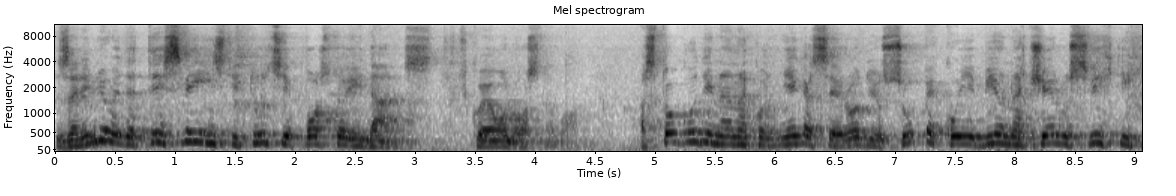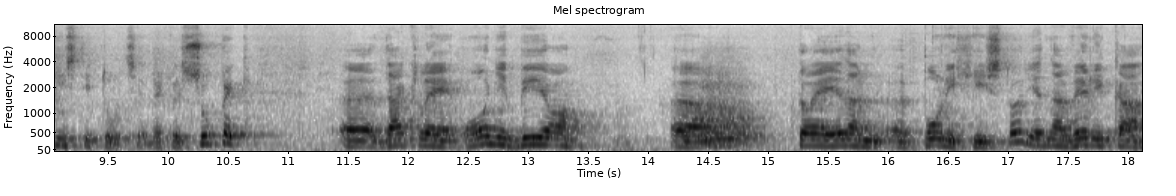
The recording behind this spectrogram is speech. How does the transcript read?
zanimljivo je da te sve institucije postoje i danas, koje je on osnovao. A sto godina nakon njega se je rodio Supek koji je bio na čelu svih tih institucija. Dakle, Supek, e, dakle, on je bio, e, to je jedan e, polihistor, jedna velika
